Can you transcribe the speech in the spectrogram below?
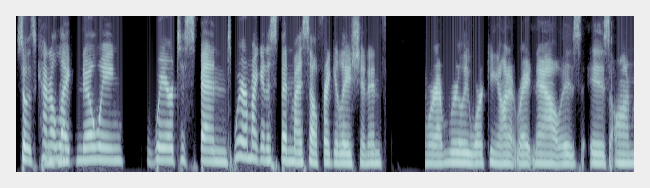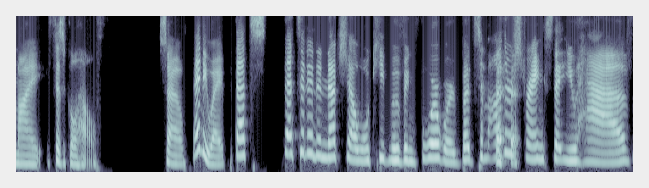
So it's kind of mm-hmm. like knowing where to spend, where am I going to spend my self-regulation and where I'm really working on it right now is is on my physical health. So anyway, that's that's it in a nutshell. We'll keep moving forward. But some other strengths that you have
